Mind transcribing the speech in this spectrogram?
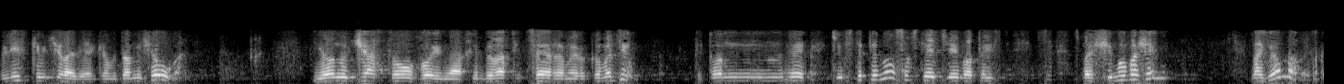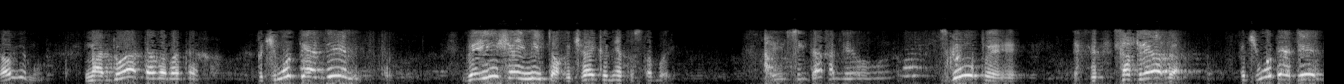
близким человеком в доме Шаула и он участвовал в войнах, и был офицером, и руководил. Так он э, встрепенулся встрече его, то есть с, с большим уважением. Вайомар сказал ему, Надуа Талаватеха, почему ты один? Вы еще и митох, и человека нету с тобой. Ты всегда ходил с группы, с отряда. Почему ты один?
